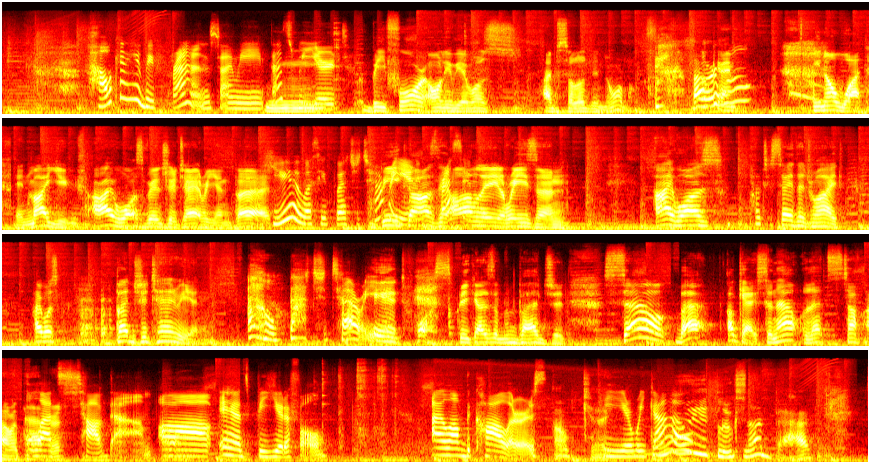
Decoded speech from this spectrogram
How can you be friends? I mean, that's mm, weird. before Olivia was absolutely normal. Normal? You know what? In my youth, I was vegetarian, but You was a vegetarian. because the only reason I was, how to say that right? I was vegetarian. Oh, vegetarian. It was because of budget. So, but okay, so now let's stuff our peppers. Let's have them. Oh, it's beautiful. I love the colors. Okay. Here we go. Oh, it looks not bad.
